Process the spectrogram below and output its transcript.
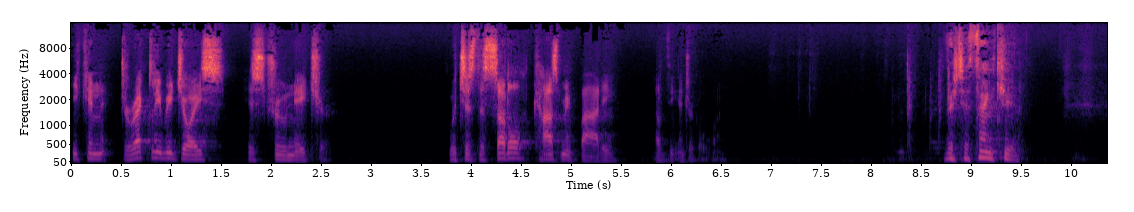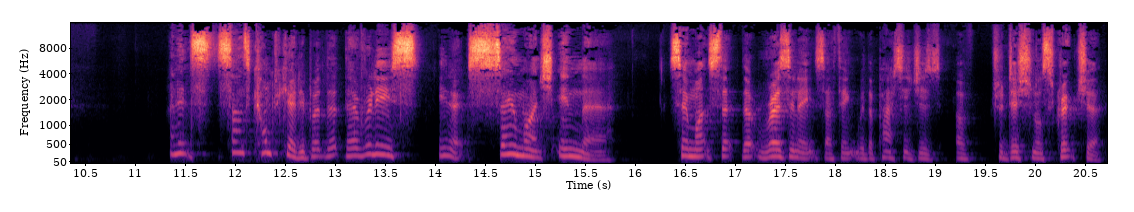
he can directly rejoice his true nature, which is the subtle cosmic body of the integral one. Richard, thank you. And it sounds complicated, but there really is, you know, so much in there so much that, that resonates, I think, with the passages of traditional scripture.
